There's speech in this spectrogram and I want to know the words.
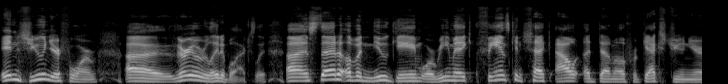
In junior form. Uh, very relatable, actually. Uh, instead of a new game or remake, fans can check out a demo for Gex Jr.,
